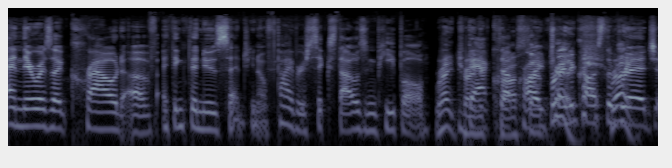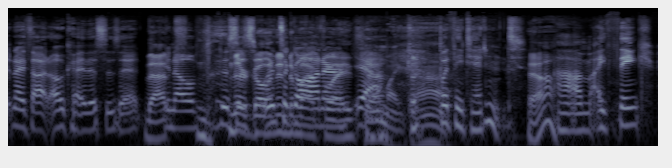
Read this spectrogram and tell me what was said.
and there was a crowd of I think the news said you know five or six thousand people Right, trying to backed cross up cry- that trying to cross the Right. bridge, and I thought, okay, this is it. That's- you know, this is going it's a into my goner. place, Yeah. yeah. Oh my god! but they didn't. Yeah. Um, I think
